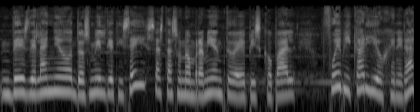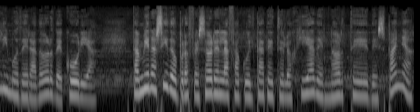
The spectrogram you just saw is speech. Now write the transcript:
desde el año 2016 hasta su nombramiento episcopal fue vicario general y moderador de Curia. También ha sido profesor en la Facultad de Teología del Norte de España.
